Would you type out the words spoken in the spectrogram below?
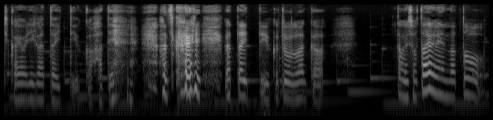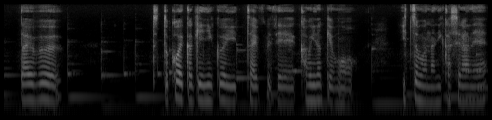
近寄りがたいっていうか、派手、近寄りがたいっていうことなんか、多分初対面だと、だいぶ、ちょっと声かけにくいタイプで、髪の毛も、いつも何かしらね、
